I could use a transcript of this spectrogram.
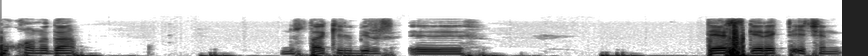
bu konuda müstakil bir e, ders gerektiği için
